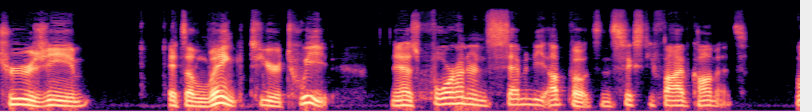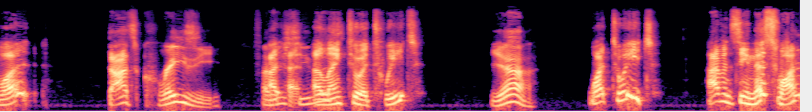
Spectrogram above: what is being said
True Regime, it's a link to your tweet. And it has 470 upvotes and 65 comments. What? That's crazy. Have A- you seen a this? link to a tweet? Yeah, What tweet? I haven't seen this one.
